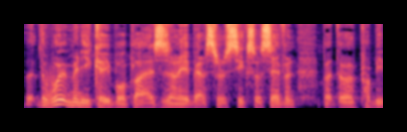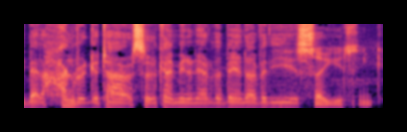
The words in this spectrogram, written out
there weren't many keyboard players. There's only about sort of six or seven, but there were probably about a hundred guitarists who came in and out of the band over the years. so you'd think.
